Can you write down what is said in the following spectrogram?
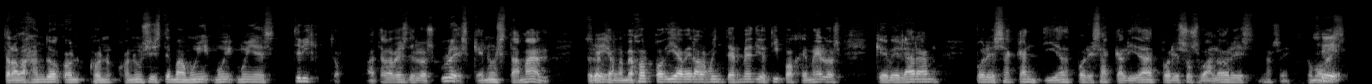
trabajando con, con- con un sistema muy, muy, muy estricto a través de los clubes, que no está mal, pero Sí. que a lo mejor podía haber algo intermedio tipo gemelos que velaran por esa cantidad, por esa calidad, por esos valores, no sé, ¿cómo Sí, ves?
